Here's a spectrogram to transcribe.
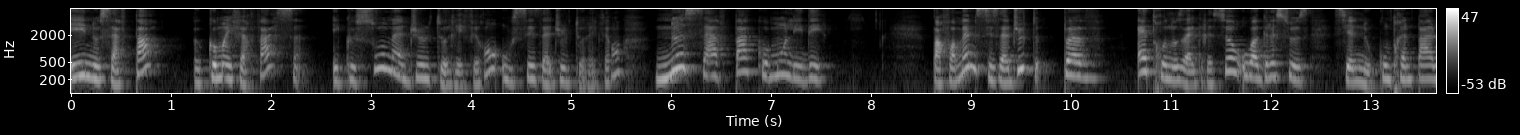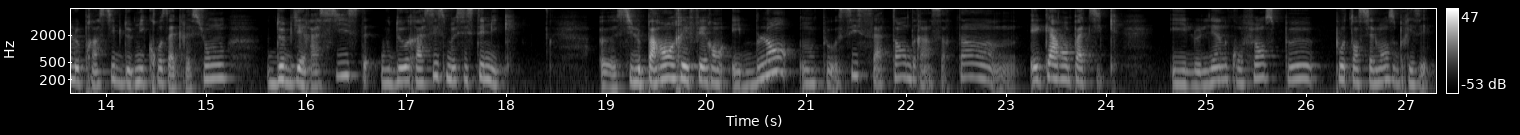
et ne savent pas euh, comment y faire face et que son adulte référent ou ses adultes référents ne savent pas comment l'aider. Parfois même, ces adultes peuvent être nos agresseurs ou agresseuses si elles ne comprennent pas le principe de micro-agression, de biais raciste ou de racisme systémique. Euh, si le parent référent est blanc, on peut aussi s'attendre à un certain écart empathique et le lien de confiance peut potentiellement se briser.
